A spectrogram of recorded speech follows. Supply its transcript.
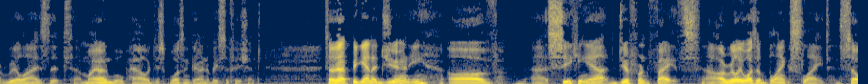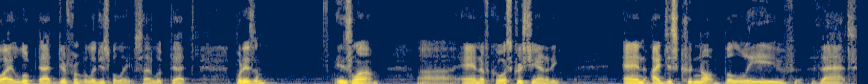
realized that my own willpower just wasn't going to be sufficient. So that began a journey of uh, seeking out different faiths. Uh, I really was a blank slate. So I looked at different religious beliefs. I looked at Buddhism, Islam, uh, and of course Christianity. And I just could not believe that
